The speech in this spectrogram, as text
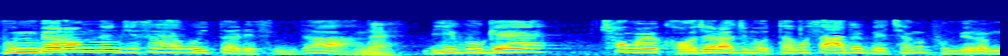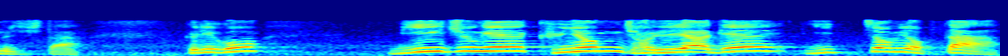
분별 없는 짓을 하고 있다 그랬습니다. 네. 미국의 청을 거절하지 못하고 사드 배치한 건 분별 없는 짓이다. 그리고 미중의 균형 전략에 이점이 없다.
